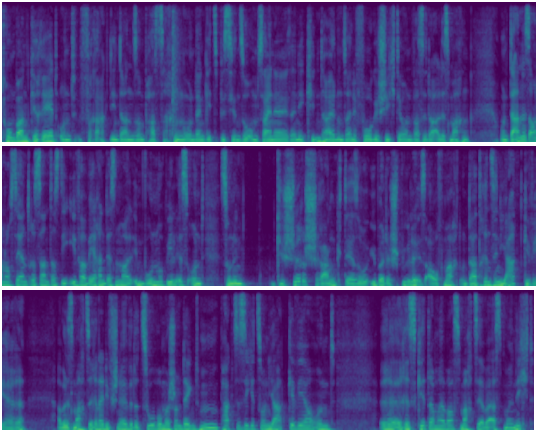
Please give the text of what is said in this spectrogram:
Tonbandgerät und fragt ihn dann so ein paar Sachen und dann geht es ein bisschen so um seine, seine Kindheit und seine Vorgeschichte und was sie da alles machen. Und dann ist auch noch sehr interessant, dass die Eva währenddessen mal im Wohnmobil ist und so einen Geschirrschrank, der so über der Spüle ist, aufmacht und da drin sind Jagdgewehre. Aber das macht sie relativ schnell wieder zu, wo man schon denkt, hm, packt sie sich jetzt so ein Jagdgewehr und äh, riskiert da mal was, macht sie aber erstmal nicht.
